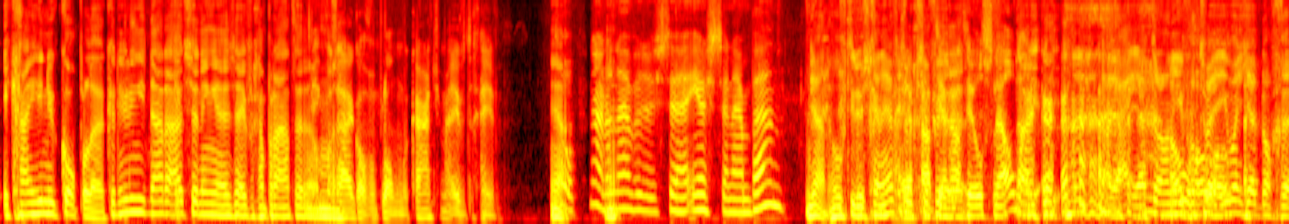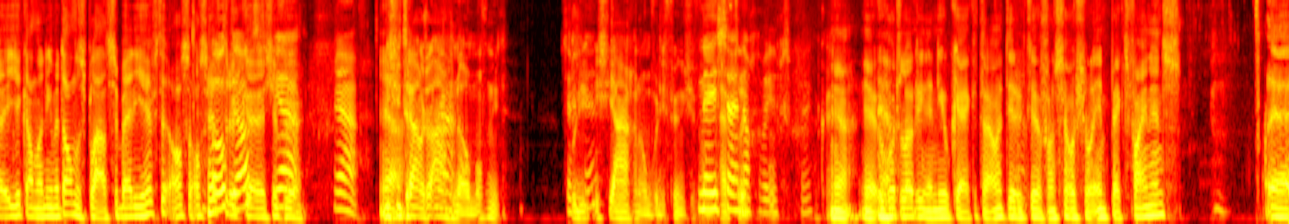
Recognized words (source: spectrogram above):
ik ga hier nu koppelen. Kunnen jullie niet na de uitzending eens even gaan praten? Ik was eigenlijk al van plan om een kaartje maar even te geven. Ja. Top. Nou, dan hebben we dus uh, eerst naar een baan. Ja, dan hoeft hij dus geen heftruckchauffeur. Je gaat heel snel, maar... Nou, nou ja, je hebt er nog in ieder geval twee, want je, hebt nog, je kan er niemand anders plaatsen bij die heft, als, als heftruckchauffeur. Ja. Ja. Is hij trouwens aangenomen, of niet? Die, is hij aangenomen voor die functie? Van nee, ze zijn nog in gesprek. Okay. Ja, ja, u hoort Lorina Nieuwkerken trouwens, directeur van Social Impact Finance. Uh,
